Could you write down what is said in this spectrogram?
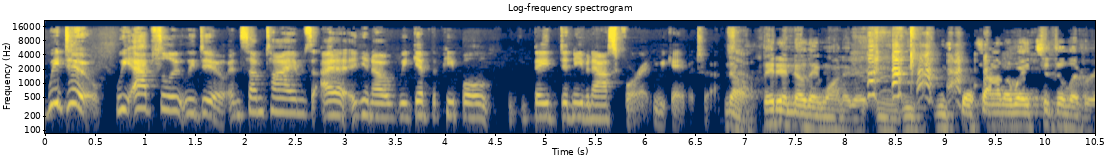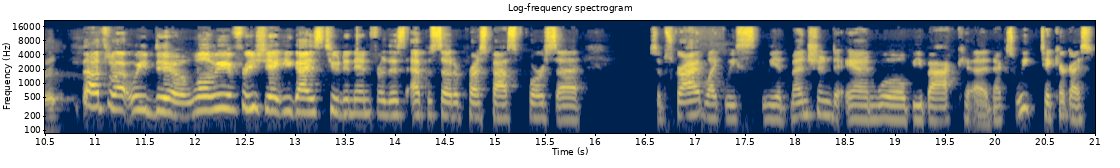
We do. We absolutely do. And sometimes I you know, we give the people they didn't even ask for it and we gave it to them. No, so. they didn't know they wanted it and we, we still found a way to deliver it. That's what we do. Well, we appreciate you guys tuning in for this episode of Press Pass. Of course, uh, subscribe like we we had mentioned and we'll be back uh, next week. Take care guys.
